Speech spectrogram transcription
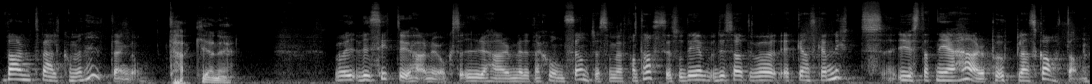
Varmt välkommen hit Yang Dom. Tack Jenny. Vi sitter ju här nu också i det här meditationscentret som är fantastiskt. Och det, du sa att det var ett ganska nytt, just att ni är här på Upplandsgatan.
